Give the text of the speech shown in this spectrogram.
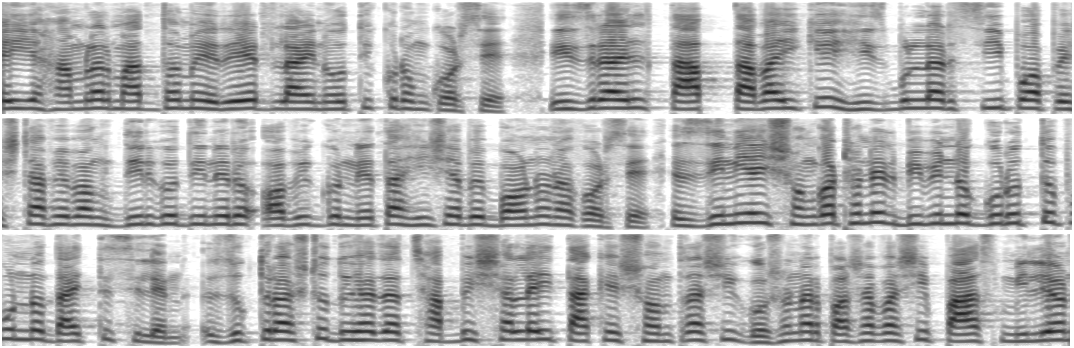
এই হামলার মাধ্যমে রেড লাইন অতিক্রম করছে। ইসরায়েল তাপ তাবাইকে হিজবুল্লাহর চিফ অফ স্টাফ এবং দীর্ঘদিনের অভিজ্ঞ নেতা হিসেবে বর্ণনা করছে। যিনি এই সংগঠনের বিভিন্ন গুরুত্বপূর্ণ দায়িত্বে ছিলেন। যুক্তরাষ্ট্র দুই সালেই তাকে সন্ত্রাসী ঘোষণার পাশাপাশি পাঁচ মিলিয়ন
